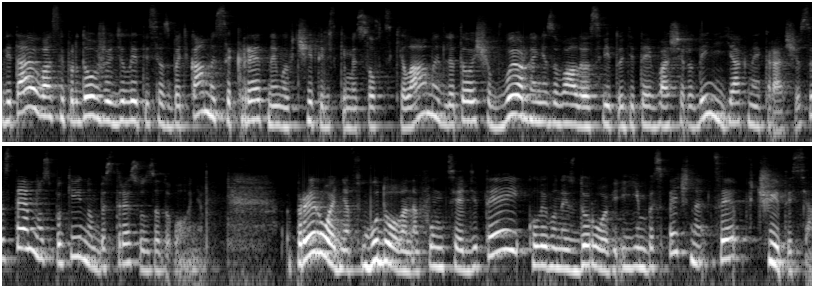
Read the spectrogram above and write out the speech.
Вітаю вас і продовжую ділитися з батьками секретними вчительськими софт-скілами для того, щоб ви організували освіту дітей в вашій родині якнайкраще. Системно, спокійно, без стресу, з задоволенням. Природня вбудована функція дітей, коли вони здорові і їм безпечна, це вчитися.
